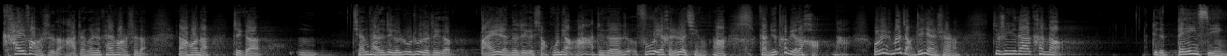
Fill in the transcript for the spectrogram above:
开放式的啊，整个是开放式的。然后呢这个嗯前台的这个入住的这个白人的这个小姑娘啊，这个服务也很热情啊，感觉特别的好。那我为什么要讲这件事呢？就是因为大家看到这个 Days Inn。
